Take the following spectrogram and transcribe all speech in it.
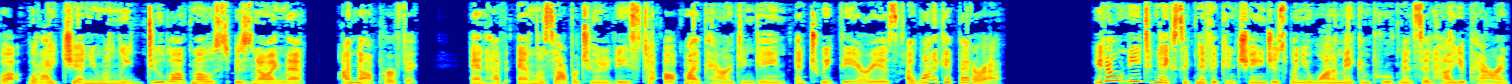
but what I genuinely do love most is knowing that I'm not perfect and have endless opportunities to up my parenting game and tweak the areas I want to get better at. You don't need to make significant changes when you want to make improvements in how you parent.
